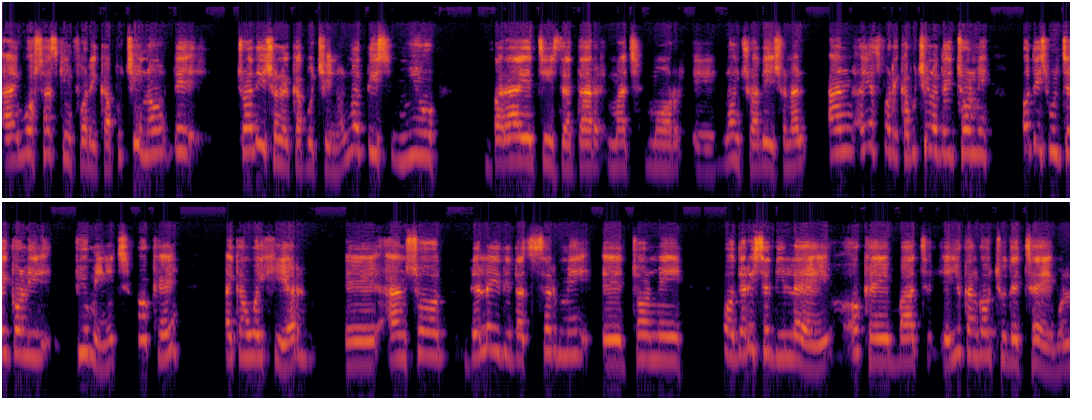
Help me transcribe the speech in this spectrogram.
I was asking for a cappuccino, the traditional cappuccino, not these new varieties that are much more uh, non-traditional. And I asked for a cappuccino. They told me, oh, this will take only few minutes. Okay, I can wait here. Uh, and so the lady that served me uh, told me, oh, there is a delay. Okay, but you can go to the table.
